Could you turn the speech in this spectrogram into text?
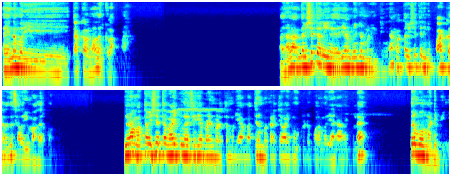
அது என்ன மாதிரி தாக்கம் வேணாலும் இருக்கலாம். அதனால அந்த விஷயத்த நீங்க சரியா மெயின்டைன் பண்ணிக்கிட்டீங்கன்னா மற்ற விஷயத்த நீங்க பார்க்கறது சௌரியமாக இருக்கும். இல்லைன்னா மற்ற விஷயத்த வாய்ப்புகளை சரியா பயன்படுத்த முடியாம திரும்ப கிடைச்ச வாய்ப்பு விட்டுட்டு போற மாதிரியான அமைப்புல திரும்பவும் மாட்டிப்பீங்க.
